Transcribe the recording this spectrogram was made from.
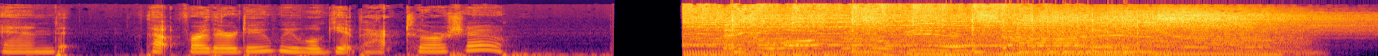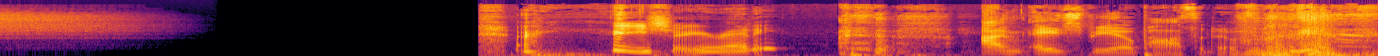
And without further ado, we will get back to our show. Take a walk on the weird side. Are you sure you're ready? I'm HBO positive.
